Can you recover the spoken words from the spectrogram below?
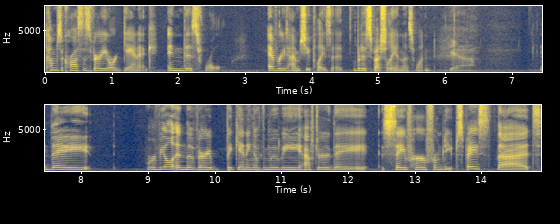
comes across as very organic in this role every time she plays it, but especially in this one. yeah. They reveal in the very beginning of the movie, mm-hmm. after they save her from deep space, that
